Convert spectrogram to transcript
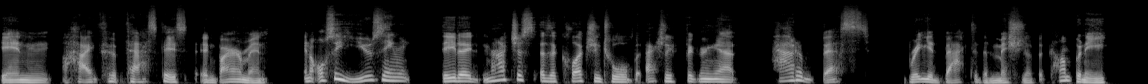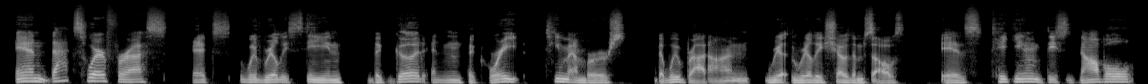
in a high fast paced environment and also using data, not just as a collection tool, but actually figuring out how to best bring it back to the mission of the company. And that's where for us, it's, we've really seen the good and the great team members that we brought on re- really show themselves is taking these novel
